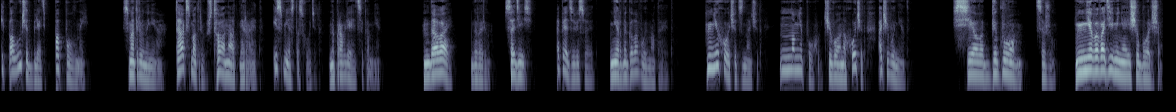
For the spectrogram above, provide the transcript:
И получит, блядь, по полной. Смотрю на нее. Так смотрю, что она отмирает. И с места сходит. Направляется ко мне. «Давай», — говорю, — «садись». Опять зависает. Нервно головой мотает. Не хочет, значит. Но мне похуй, чего она хочет, а чего нет. «Села бегом!» — цежу. «Не выводи меня еще больше!»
